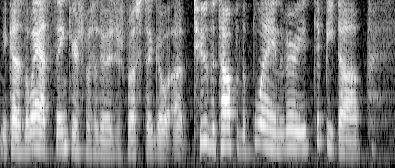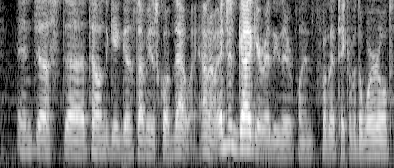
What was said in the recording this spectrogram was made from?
Because the way I think you're supposed to do it is you're supposed to go up to the top of the plane, the very tippy top, and just uh, tell them to get good, stop being a squab that way. I don't know. I just gotta get rid of these airplanes before they take over the world.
